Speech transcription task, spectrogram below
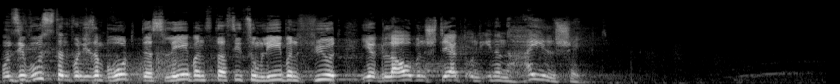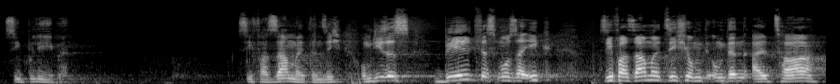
und sie wussten von diesem Brot des Lebens, das sie zum Leben führt, ihr Glauben stärkt und ihnen Heil schenkt. Sie blieben. Sie versammelten sich um dieses Bild des Mosaik. Sie versammelten sich um, um den Altar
